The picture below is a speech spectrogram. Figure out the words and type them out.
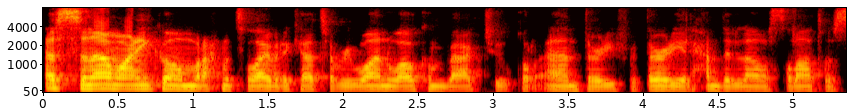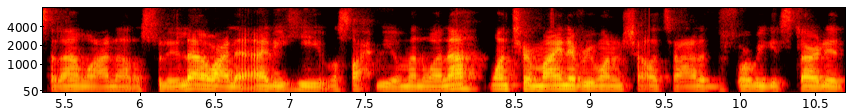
Assalamu alaikum wa rahmatullahi wa barakatuh, everyone. Welcome back to Quran 30 for 30. Alhamdulillah wa salatu wa salamu ala rasulillah wa ala alihi wa sahbihi wa man wala. Want to remind everyone, inshallah ta'ala, before we get started,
